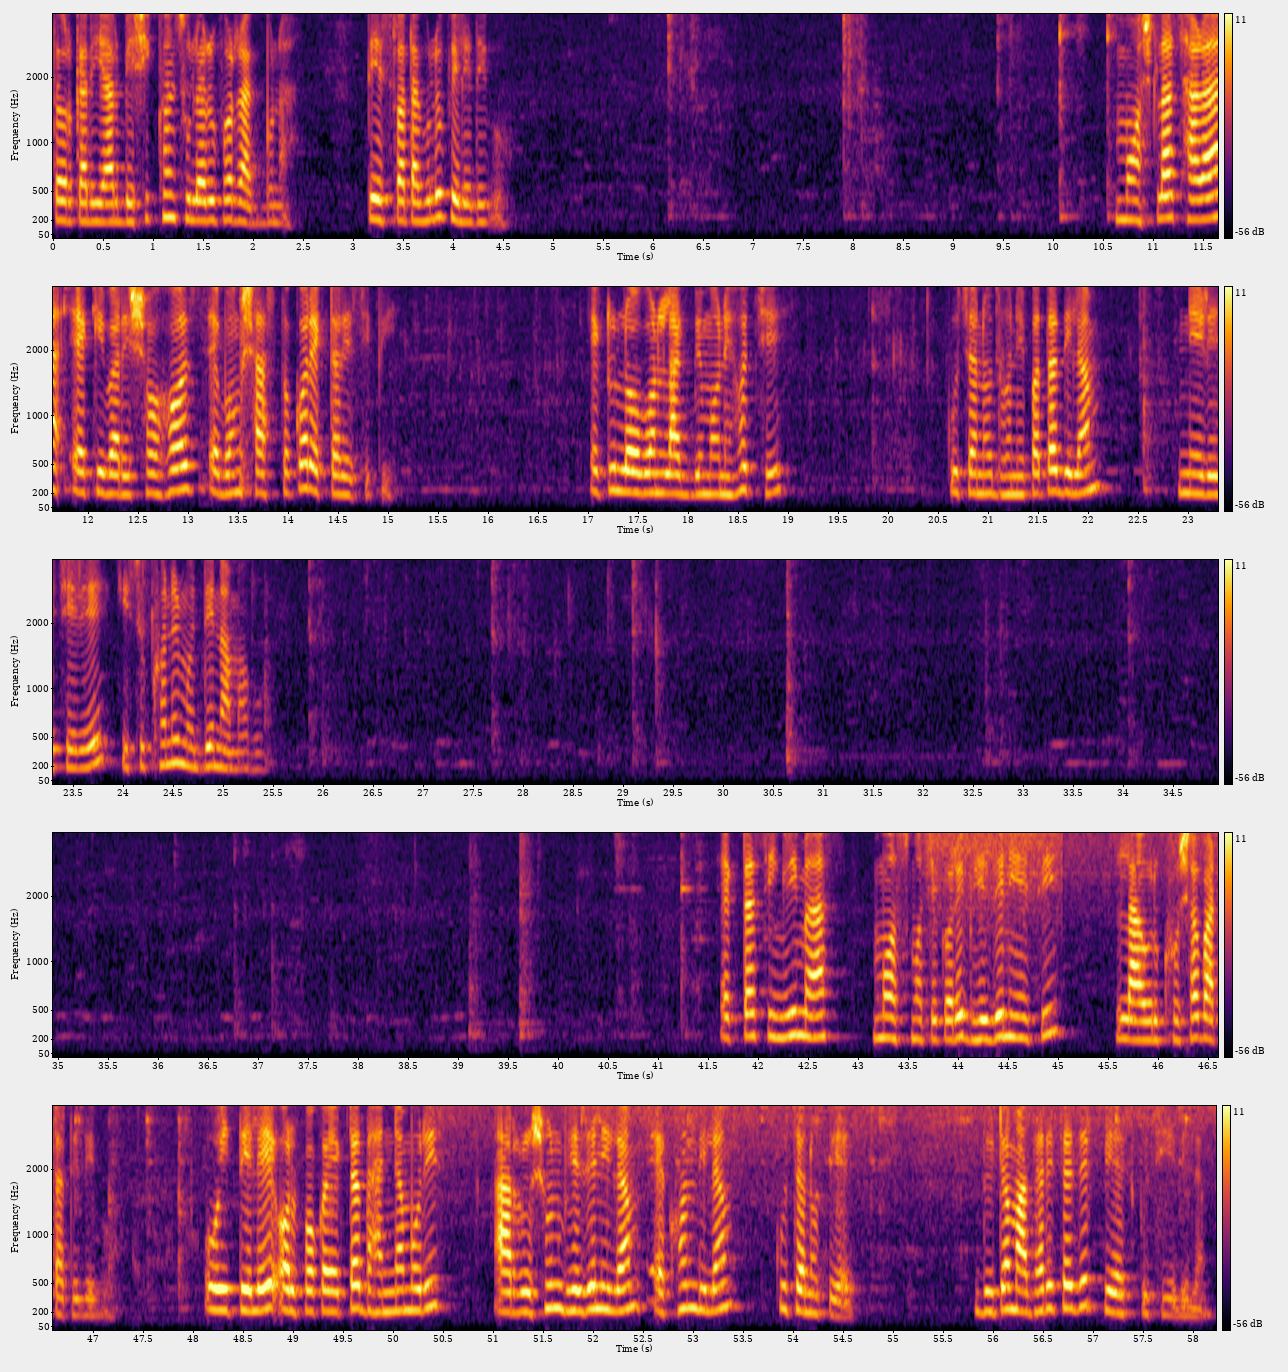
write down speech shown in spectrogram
তরকারি আর বেশিক্ষণ চুলার উপর রাখব না। তেজপাতাগুলো ফেলে দেব। মশলা ছাড়া একেবারে সহজ এবং স্বাস্থ্যকর একটা রেসিপি। একটু লবণ লাগবে মনে হচ্ছে। কুচানো ধনে পাতা দিলাম। নেড়ে চেড়ে কিছুক্ষণের মধ্যে নামাবো। একটা চিংড়ি মাছ মচমচে করে ভেজে নিয়েছি। লাউর খোসা বাটাতে দেব। ওই তেলে অল্প কয়েকটা ধান্যা মরিচ আর রসুন ভেজে নিলাম। এখন দিলাম কুচানো পেঁয়াজ। দুইটা মাঝারি সাইজের পেঁয়াজ কুচিয়ে দিলাম।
